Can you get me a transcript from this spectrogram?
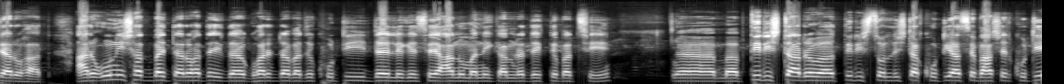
তেরো হাত। আর উনিশ হাত বাই তেরো হাতে ঘরের ডাবা যে খুঁটি লেগেছে, আনুমানিক আমরা দেখতে পাচ্ছি তিরিশটার তিরিশ চল্লিশটা খুঁটি আছে, বাঁশের খুঁটি।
